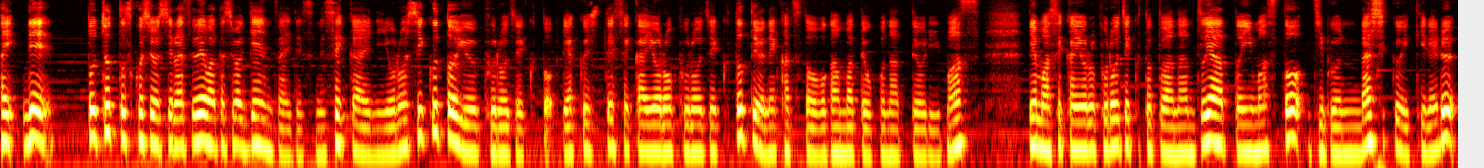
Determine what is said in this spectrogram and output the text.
はい。で、とちょっと少しお知らせで私は現在ですね、世界によろしくというプロジェクト、略して世界よろプロジェクトというね、活動を頑張って行っております。で、まあ、世界よろプロジェクトとは何ぞやと言いますと、自分らしく生きれる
